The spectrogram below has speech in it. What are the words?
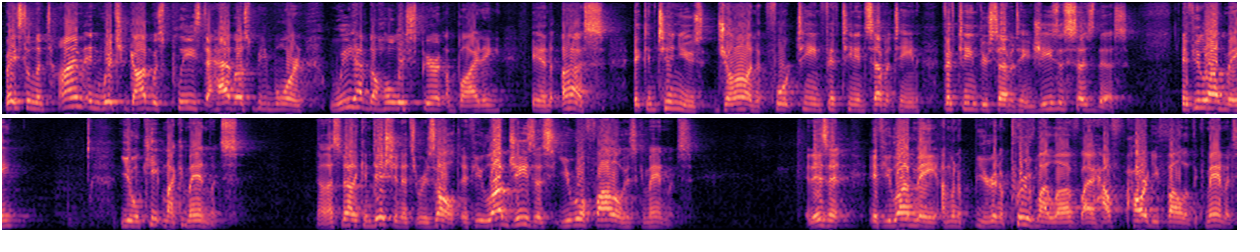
Based on the time in which God was pleased to have us be born, we have the Holy Spirit abiding in us. It continues, John 14, 15, and 17, 15 through 17. Jesus says this If you love me, you will keep my commandments. Now, that's not a condition, it's a result. If you love Jesus, you will follow his commandments. It isn't, if you love me, I'm gonna, you're going to prove my love by how hard you follow the commandments.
